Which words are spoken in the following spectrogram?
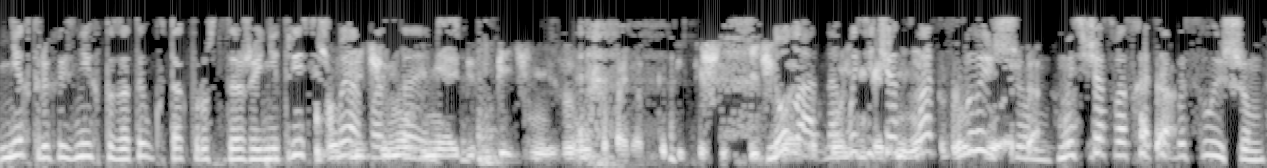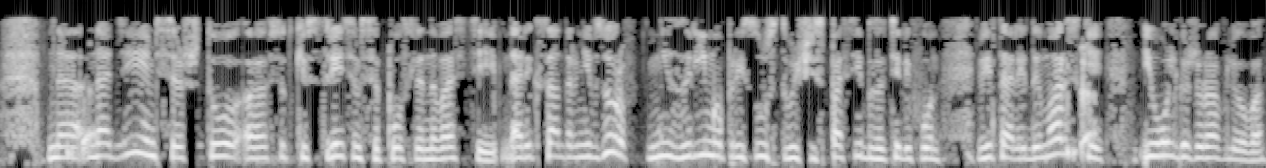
Некоторых из них по затылку так просто даже и не треснешь. Мы опоздаемся. необеспечение звука порядка 5-6 Ну человек. ладно, мы сейчас вас слышим. да. Мы сейчас вас хотя бы слышим. На- Надеемся, что все-таки встретимся после новостей. Александр Невзоров, незримо присутствующий, спасибо за телефон, Виталий Дымарский и Ольга Журавлева.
